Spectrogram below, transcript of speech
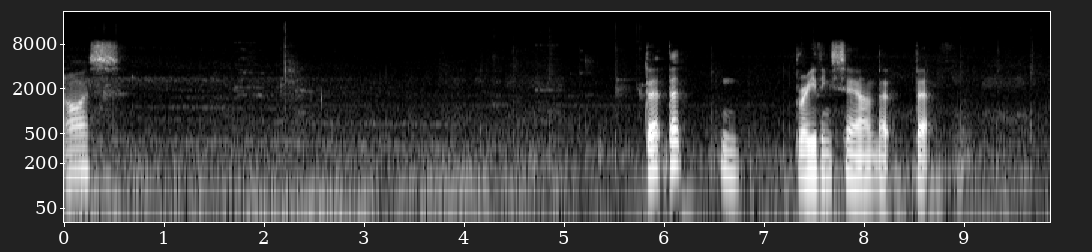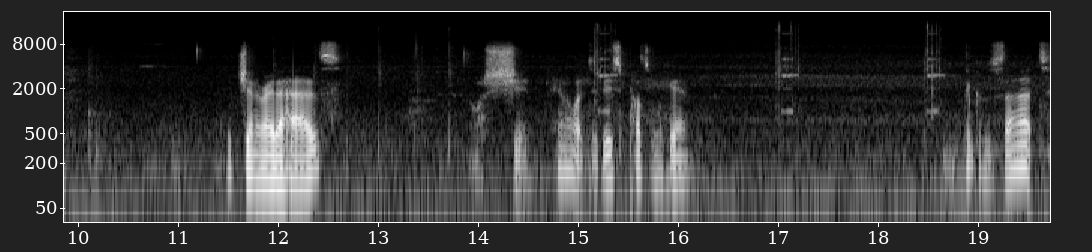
Nice. That that breathing sound that that the generator has. Oh shit! How do I do this puzzle again? I think it was that.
